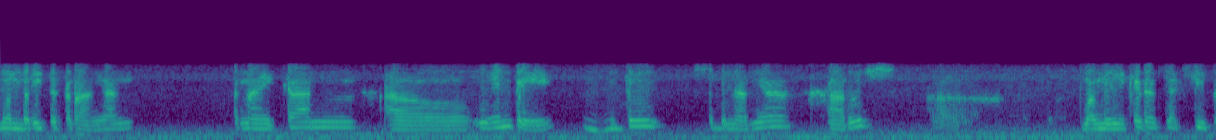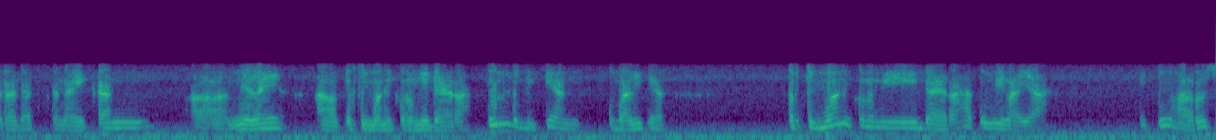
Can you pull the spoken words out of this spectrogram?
memberi keterangan kenaikan uh, UMP mm-hmm. itu sebenarnya harus uh, memiliki refleksi terhadap kenaikan uh, nilai uh, pertumbuhan ekonomi daerah. Pun demikian, sebaliknya pertumbuhan ekonomi daerah atau wilayah itu harus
